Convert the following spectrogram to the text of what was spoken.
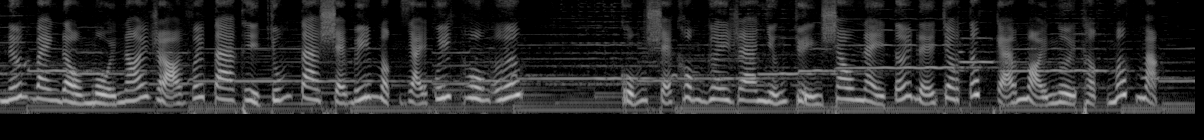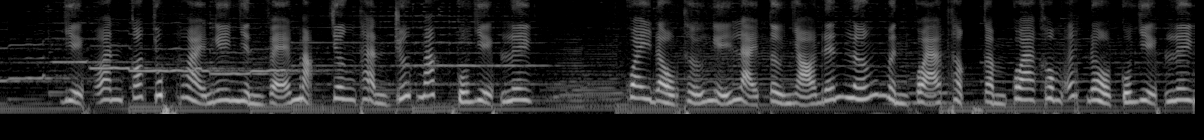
Nếu ban đầu muội nói rõ với ta thì chúng ta sẽ bí mật giải quyết hôn ước cũng sẽ không gây ra những chuyện sau này tới để cho tất cả mọi người thật mất mặt. Diệp Oanh có chút hoài nghi nhìn vẻ mặt chân thành trước mắt của Diệp Ly. Quay đầu thử nghĩ lại từ nhỏ đến lớn mình quả thật cầm qua không ít đồ của Diệp Ly.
